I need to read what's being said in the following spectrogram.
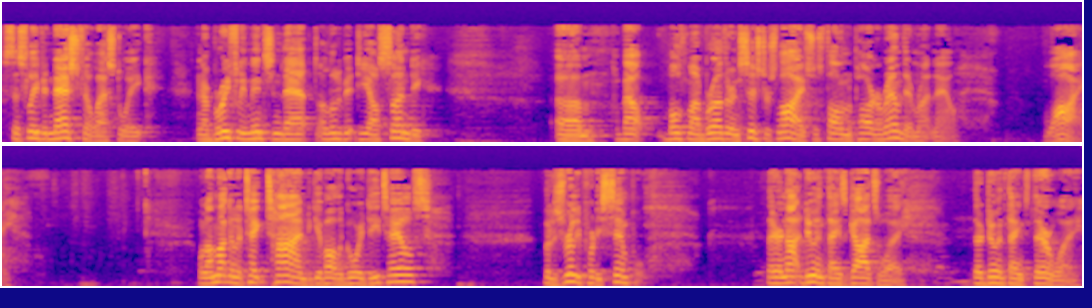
since leaving Nashville last week, and I briefly mentioned that a little bit to y'all Sunday um, about both my brother and sister's lives was falling apart around them right now. Why? Well, I'm not going to take time to give all the gory details, but it's really pretty simple. They're not doing things God's way. They're doing things their way.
